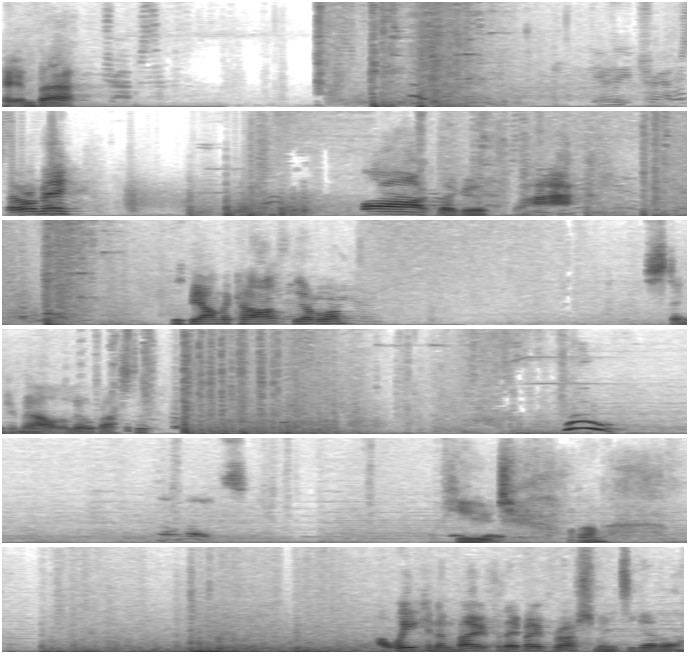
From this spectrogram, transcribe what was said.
Hit him bare. Traps. They traps. They're on me. Fuck, they're good. He's behind the car, the other one. Stink him out, the little bastard. Huge. on I'll weaken them both, but they both rush me together.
